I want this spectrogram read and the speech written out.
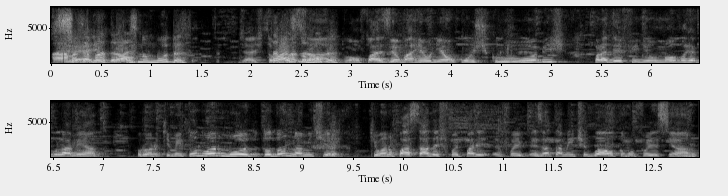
Ah, mas é Sério? é padrão. Quase não muda. Já estão pensando. Vão fazer uma reunião com os clubes para definir um novo regulamento. Pro ano que vem. Todo ano muda. Todo ano não, mentira. Que o ano passado foi, pare... foi exatamente igual como foi esse ano.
